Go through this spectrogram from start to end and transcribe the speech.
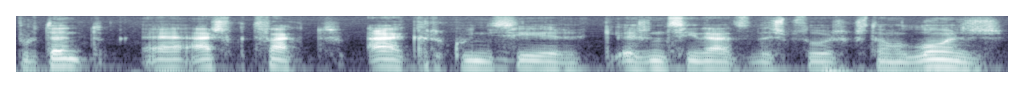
Portanto, acho que de facto há que reconhecer as necessidades das pessoas que estão longe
